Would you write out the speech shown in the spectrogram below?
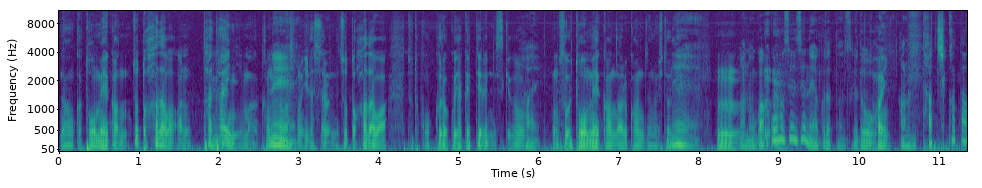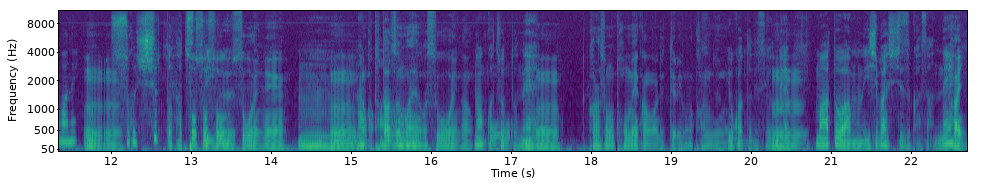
なんか透明感ちょっと肌はあのタイにまあ彼女がそのいらっしゃるんでちょっと肌はちょっとこう黒く焼けてるんですけど、はい。でもすごい透明感のある感じの人で、あの学校の先生の役だったんですけど、はい。あのね立ち方がねすごいシュッと立そうつっていう。そうそうすごいね。ううん。んなんか佇まいがすごいなんかなんかちょっとねからその透明感が出てるような感じの。良かったですよね、うん。まあ、あとはもう石橋静香さんね「はい。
